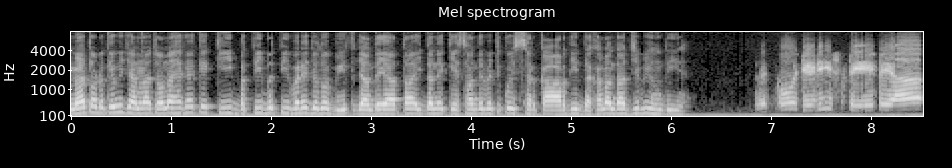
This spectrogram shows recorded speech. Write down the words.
ਮੈਂ ਤੁਹਾਡੇ ਕੋਲ ਵੀ ਜਾਣਨਾ ਚਾਹੁੰਦਾ ਹੈਗਾ ਕਿ ਕੀ 32 32 ਵਰੇ ਜਦੋਂ ਬੀਤ ਜਾਂਦੇ ਆ ਤਾਂ ਇਦਾਂ ਦੇ ਕੇਸਾਂ ਦੇ ਵਿੱਚ ਕੋਈ ਸਰਕਾਰ ਦੀ ਦਖਲਅੰਦਾਜ਼ੀ ਵੀ ਹੁੰਦੀ ਹੈ? ਦੇਖੋ ਜਿਹੜੀ ਸਟੇਟ ਆ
